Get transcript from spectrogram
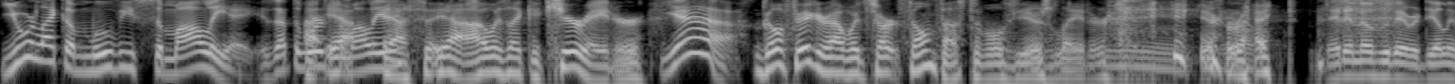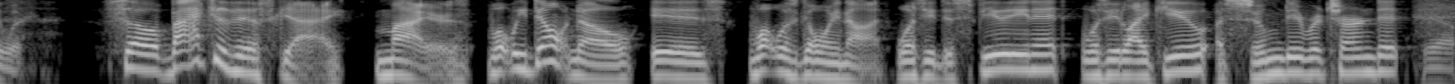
You were like a movie sommelier. Is that the word Uh, yeah, sommelier? Yeah, so, yeah, I was like a curator. Yeah. Go figure I would start film festivals years later. Mm, right. They didn't know who they were dealing with. So back to this guy, Myers. What we don't know is what was going on. Was he disputing it? Was he like you, assumed he returned it? Yeah.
